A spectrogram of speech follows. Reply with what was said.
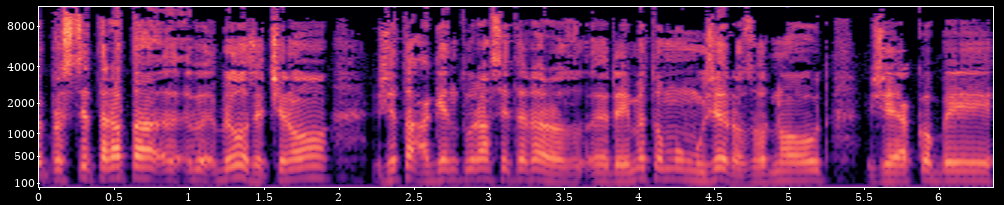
eh, prostě teda ta, eh, bylo řečeno, že ta agentura si teda, roz, dejme tomu, může rozhodnout, že jakoby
